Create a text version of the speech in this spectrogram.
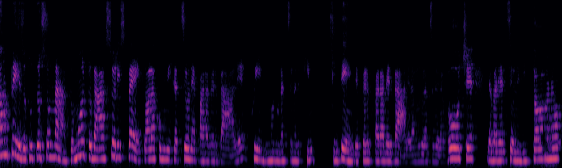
ha un peso tutto sommato molto basso rispetto alla comunicazione paraverbale, quindi modulazione si intende per paraverbale la modulazione della voce, la variazione di tono,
